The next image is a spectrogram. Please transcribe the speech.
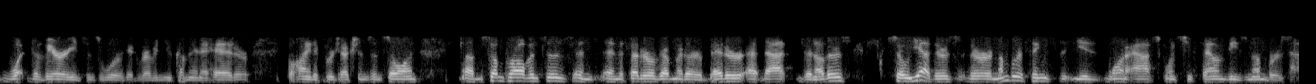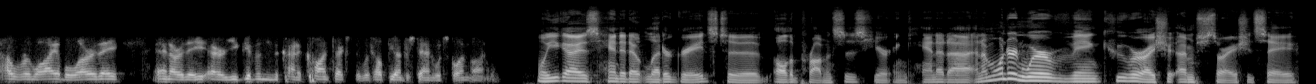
what the variances were. Did revenue come in ahead or behind the projections and so on? Um, some provinces and, and the federal government are better at that than others. So yeah, there's there are a number of things that you want to ask once you found these numbers. How reliable are they? And are they are you given the kind of context that would help you understand what's going on? Well, you guys handed out letter grades to all the provinces here in Canada, and I'm wondering where Vancouver. I should. I'm sorry. I should say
